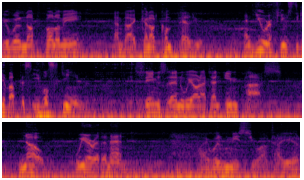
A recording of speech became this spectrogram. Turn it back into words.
You will not follow me, and I cannot compel you. And you refuse to give up this evil scheme. It seems then we are at an impasse. No, we are at an end. I will miss you, Altair.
